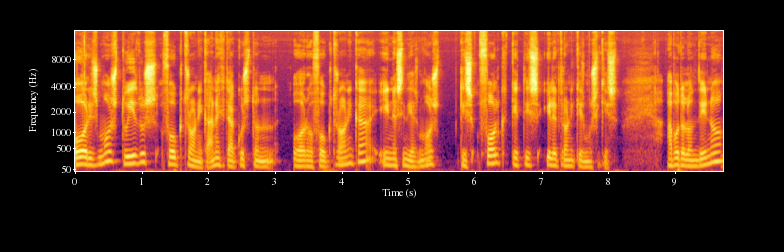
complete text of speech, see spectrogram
ο ορισμός του είδους folktronica, αν έχετε ακούσει τον όρο folktronica, είναι συνδυασμός της folk και της ηλεκτρονικής μουσικής. Από το Λονδίνο,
